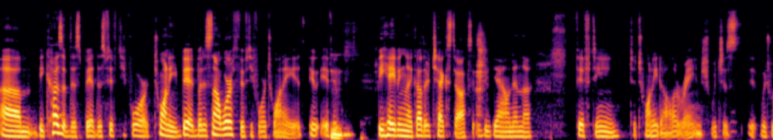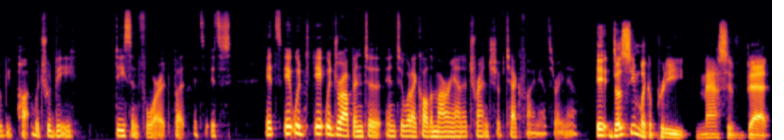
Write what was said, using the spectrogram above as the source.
um, because of this bid, this 54.20 bid, but it's not worth 54.20. It, it, if mm. it's behaving like other tech stocks, it would be down in the 15 to 20 dollar range, which is which would be which would be decent for it, but it's it's it's it would it would drop into into what I call the Mariana Trench of tech finance right now. It does seem like a pretty massive bet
